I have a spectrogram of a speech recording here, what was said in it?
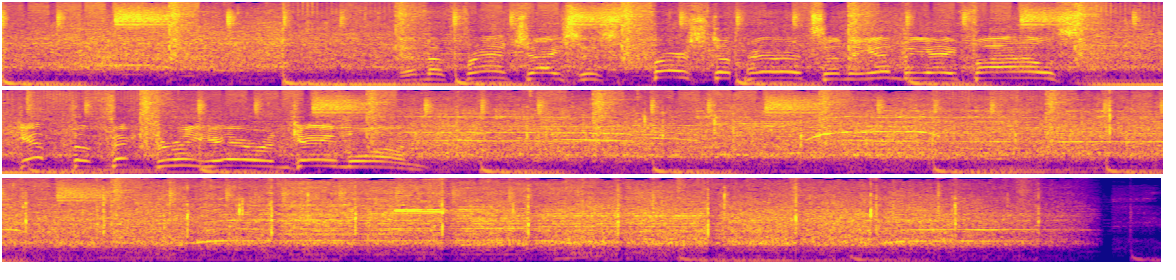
in the franchise's first appearance in the NBA Finals get the victory here in game one.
